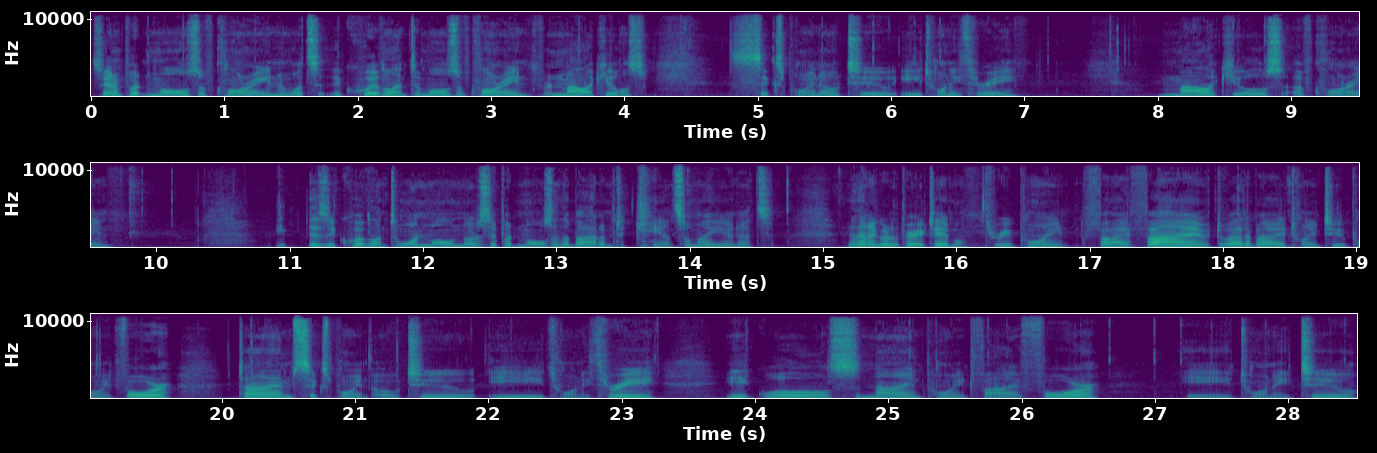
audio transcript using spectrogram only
So I'm going to put moles of chlorine. And what's equivalent to moles of chlorine in molecules? 6.02 E23 molecules of chlorine is equivalent to one mole. Notice I put moles on the bottom to cancel my units. And then I go to the periodic table. 3.55 divided by 22.4 times 6.02 E23 equals 9.54 E22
